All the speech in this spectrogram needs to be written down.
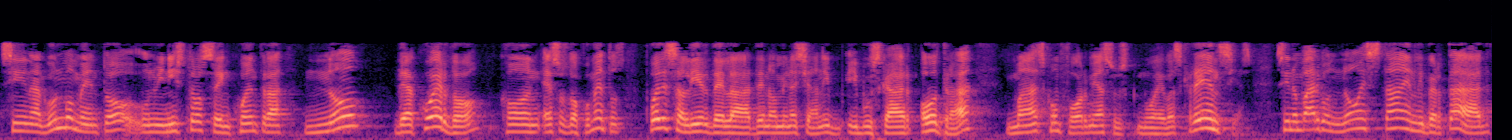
si en algún momento un ministro se encuentra no de acuerdo con esos documentos, puede salir de la denominación y, buscar otra más conforme a sus nuevas creencias. Sin embargo, no está en libertad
